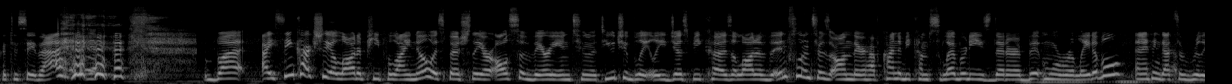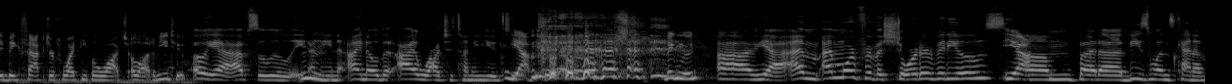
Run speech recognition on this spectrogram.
good to say that. but I think actually a lot of people I know, especially, are also very in tune with YouTube lately, just because a lot of the influencers on there have kind of become celebrities that are a bit more relatable, and I think that's a really big factor for why people watch a lot of YouTube. Oh yeah, absolutely. I mean, I know that I watch a ton of YouTube. Yeah, big mood. Uh, yeah, I'm I'm more for the shorter videos. Yeah. Um, but uh, these ones kind of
